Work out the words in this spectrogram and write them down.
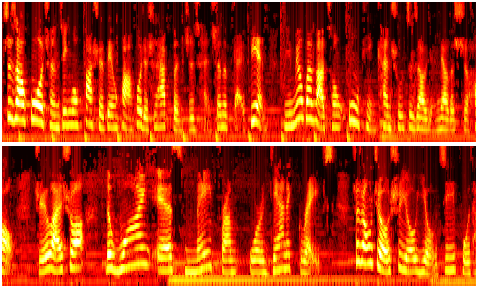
制造过程经过化学变化，或者是它本质产生的改变，你没有办法从物品看出制造原料的时候。举例来说，The wine is made from organic grapes。这种酒是由有机葡萄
